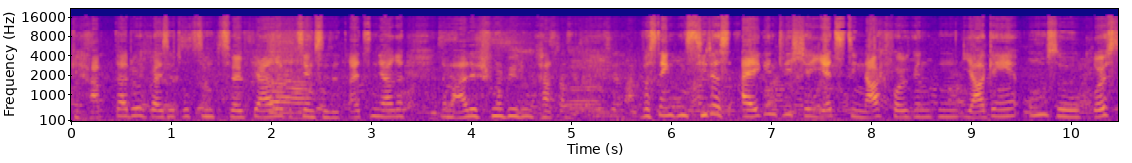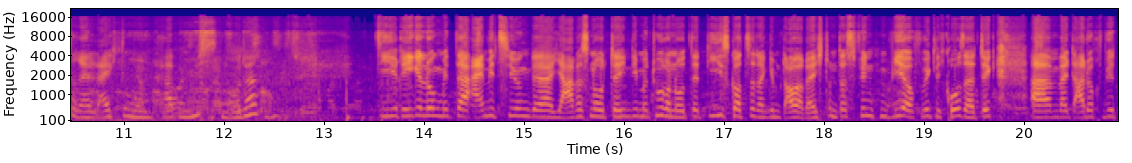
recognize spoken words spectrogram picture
gehabt dadurch, weil sie trotzdem zwölf Jahre bzw. 13 Jahre normale Schulbildung hatten. Was denken Sie, dass eigentlich jetzt die nachfolgenden Jahrgänge umso größere Erleichterungen haben müssten, oder? Die Regelung mit der Einbeziehung der Jahresnote in die Maturanote, die ist Gott sei Dank im Dauerrecht und das finden wir auch wirklich großartig, ähm, weil dadurch wird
